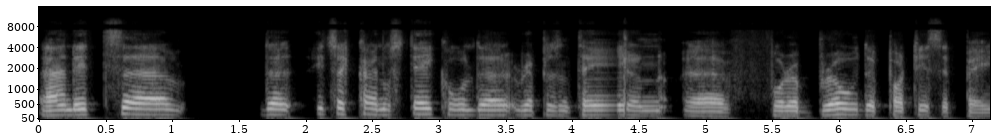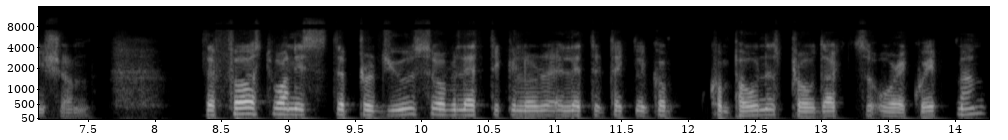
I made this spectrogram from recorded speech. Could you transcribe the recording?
And it's the, it's a kind of stakeholder representation uh, for a broader participation. The first one is the producer of electrical or electrotechnical components, products or equipment.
